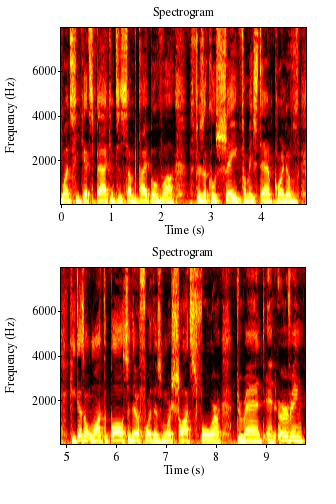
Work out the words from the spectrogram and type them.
once he gets back into some type of uh, physical shape from a standpoint of he doesn't want the ball, so therefore there's more shots for Durant and Irving.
